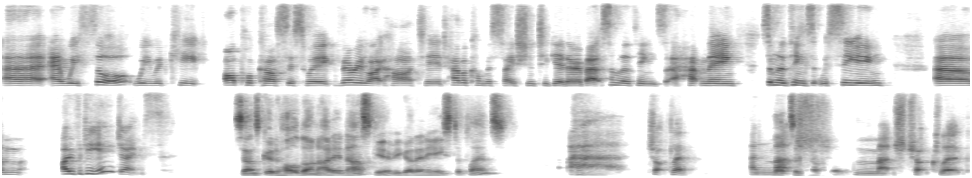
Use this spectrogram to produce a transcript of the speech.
uh, and we thought we would keep our podcast this week very light-hearted, have a conversation together about some of the things that are happening, some of the things that we're seeing. Um, over to you, James. Sounds good. Hold on. I didn't ask you. Have you got any Easter plans? Ah, chocolate and much, chocolate. much chocolate.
